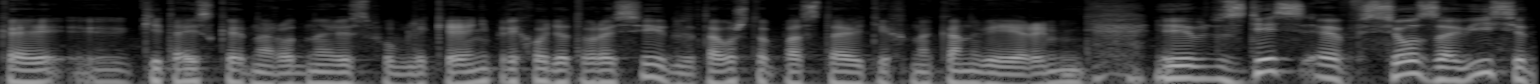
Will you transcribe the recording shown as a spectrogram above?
Ка- Китайская Народная Республика. И они приходят в Россию для того, чтобы поставить их на конвейер. И здесь все зависит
